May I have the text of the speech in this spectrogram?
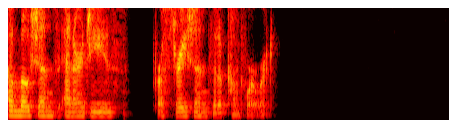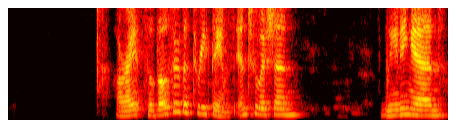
emotions, energies, frustrations that have come forward. All right, so those are the three themes intuition, leaning in,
